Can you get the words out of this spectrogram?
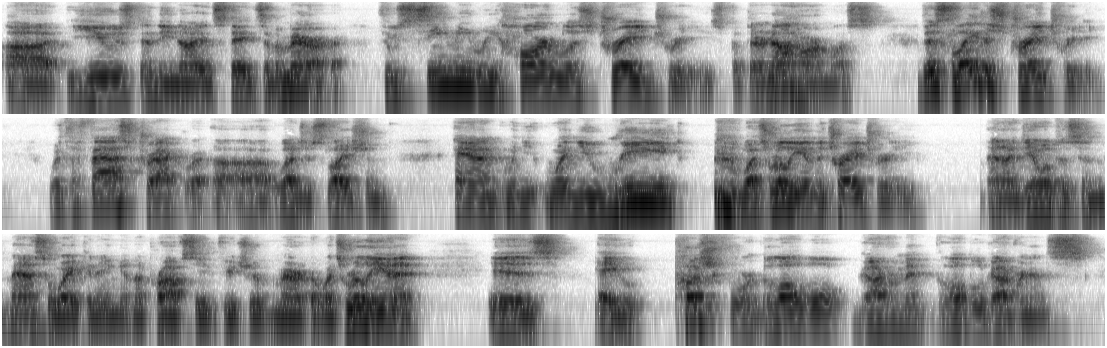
uh, used in the United States of America through seemingly harmless trade treaties, but they're not harmless. This latest trade treaty with the fast track uh, uh, legislation. And when you, when you read what's really in the trade treaty, and I deal with this in Mass Awakening and the Prophecy of the Future of America, what's really in it is a push for global government, global governance.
